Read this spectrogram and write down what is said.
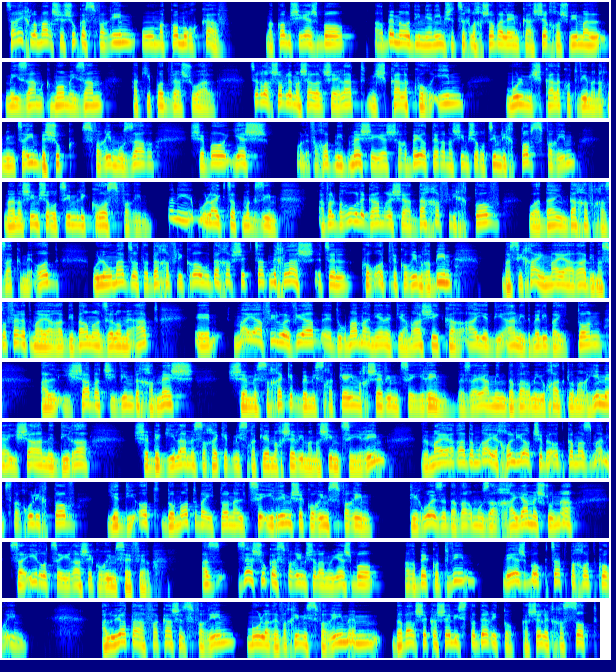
צריך לומר ששוק הספרים הוא מקום מורכב, מקום שיש בו הרבה מאוד עניינים שצריך לחשוב עליהם כאשר חושבים על מיזם כמו מיזם הכיפות והשועל. צריך לחשוב למשל על שאלת משקל הקוראים מול משקל הכותבים. אנחנו נמצאים בשוק ספרים מוזר, שבו יש, או לפחות נדמה שיש, הרבה יותר אנשים שרוצים לכתוב ספרים, מאנשים שרוצים לקרוא ספרים. אני אולי קצת מגזים, אבל ברור לגמרי שהדחף לכתוב הוא עדיין דחף חזק מאוד, ולעומת זאת הדחף לקרוא הוא דחף שקצת נחלש אצל קוראות וקוראים רבים. בשיחה עם מאיה ארד, עם הסופרת מאיה ארד, דיברנו על זה לא מעט. אה, מאיה אפילו הביאה אה, דוגמה מעניינת, היא אמרה שהיא קראה ידיעה, נדמה לי בעיתון, על אישה בת 75 שמשחקת במשחקי מחשב עם צעירים, וזה היה מין דבר מיוחד, כלומר הנה האישה הנדירה שבגילה משחקת משחקי מחשב עם אנשים צעירים, ומאיה ארד אמרה, יכול להיות שבעוד כמה זמן יצטרכו לכתוב ידיעות דומות בעיתון על צעירים שקוראים ספרים. תראו איזה דבר מוזר, חיה משונה, צעיר או צעירה שקוראים ספר. אז זה שוק הספרים שלנו, יש בו הרבה כותבים ויש בו קצת פחות קוראים. עלויות ההפקה של ספרים מול הרווחים מספרים הם דבר שקשה להסתדר איתו, קשה לכסות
